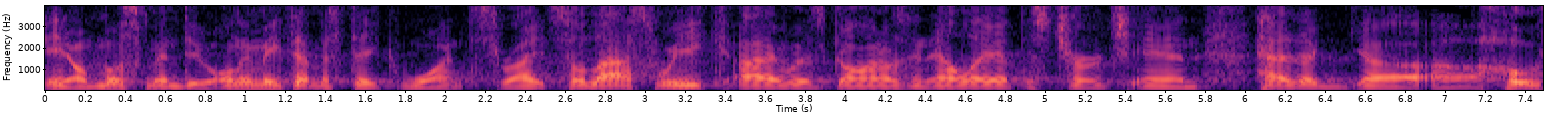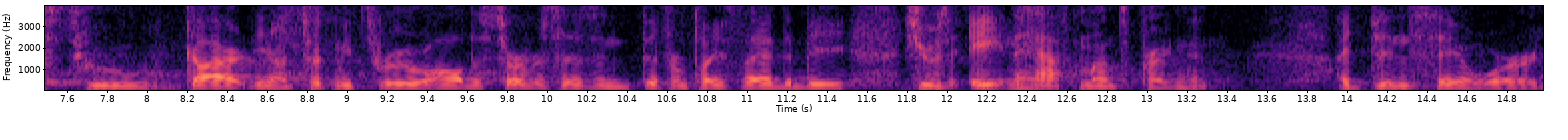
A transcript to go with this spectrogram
you know, most men do, only make that mistake once, right? So last week I was gone. I was in LA at this church and had a, uh, a host who got, you know, took me through all the services and different places I had to be. She was eight and a half months pregnant. I didn't say a word.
